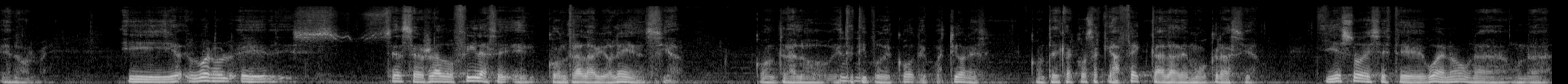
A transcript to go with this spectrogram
enorme. Y bueno, eh, se han cerrado filas eh, contra la violencia, contra este tipo de, cuestiones, contra estas cosas que afectan a la democracia. Y eso es, este, bueno, una,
